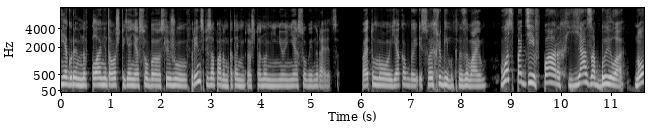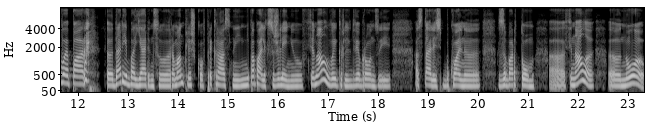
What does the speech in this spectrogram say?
я говорю именно в плане того, что я не особо слежу, в принципе, за парным катанием, потому что оно мне не, не особо и нравится. Поэтому я как бы из своих любимых называю. Господи, в парах я забыла. Новая пара. Э, Дарья Бояринцева, Роман Плешков, прекрасный. Не попали, к сожалению, в финал, выиграли две бронзы и остались буквально за бортом э, финала, Э, но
